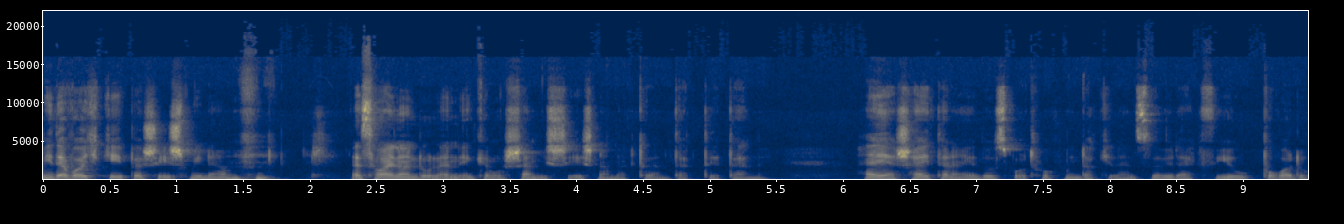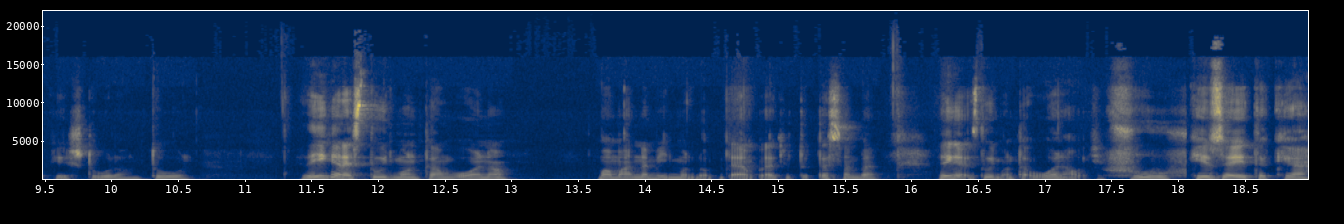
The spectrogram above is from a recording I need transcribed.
mire vagy képes és mi nem, ez hajlandó lennénk-e most semmi és nem megteremtetté tenni. Helyes, helytelen jodószport fog mind a kilenc rövidek fiú, povadok és túlon túl. Régen ezt úgy mondtam volna, ma már nem így mondom, de ez jutott eszembe. Régen ezt úgy mondtam volna, hogy fú, képzeljétek el,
